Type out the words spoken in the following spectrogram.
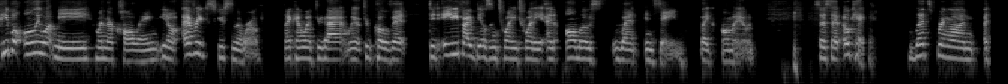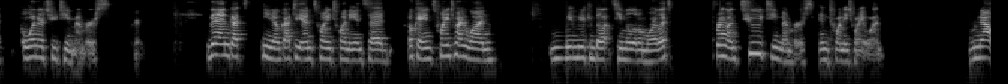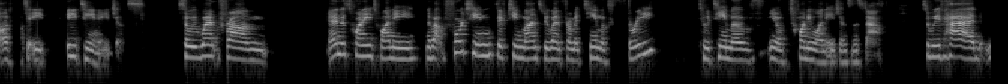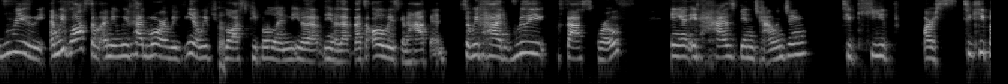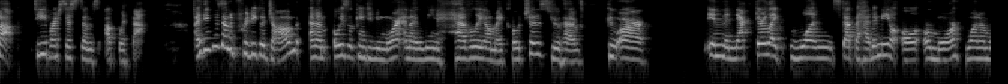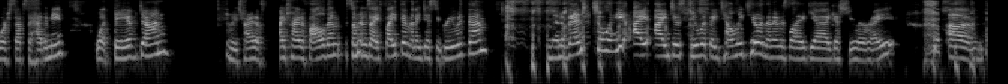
People only want me when they're calling, you know, every excuse in the world. Like I went through that, went through COVID did 85 deals in 2020 and almost went insane, like on my own. So I said, okay, let's bring on a, one or two team members. Great. Then got, you know, got to the end of 2020 and said, okay, in 2021, maybe we can build up team a little more. Let's bring on two team members in 2021. We're now up to eight, 18 agents. So we went from end of 2020, in about 14, 15 months, we went from a team of three to a team of you know 21 agents and staff so we've had really and we've lost some i mean we've had more we've you know we've sure. lost people and you know that you know that that's always going to happen. So we've had really fast growth and it has been challenging to keep our to keep up to keep our systems up with that. I think we've done a pretty good job and i'm always looking to do more and i lean heavily on my coaches who have who are in the neck they're like one step ahead of me or, or more one or more steps ahead of me what they have done and i try to i try to follow them. Sometimes i fight them and i disagree with them. And then eventually i i just do what they tell me to. And then i was like yeah i guess you were right. Um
